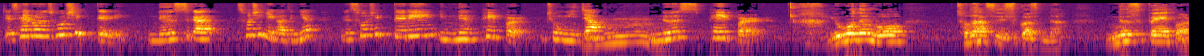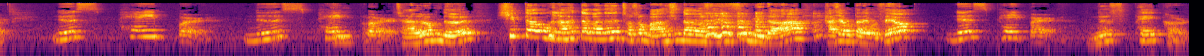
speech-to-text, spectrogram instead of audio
이제 새로운 소식들이, 뉴스가 소식이거든요. 그 소식들이 있는 페이퍼, 종이죠. 음. newspaper. 요거는 뭐, 저도 할 수 있을 것 같습니다. newspaper. newspaper. Newspaper. 자, 여러분들, 쉽다고 그냥 했다가는 저처럼 망신당할 수 있습니다. 다시 한번 따라해보세요. newspaper. newspaper.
